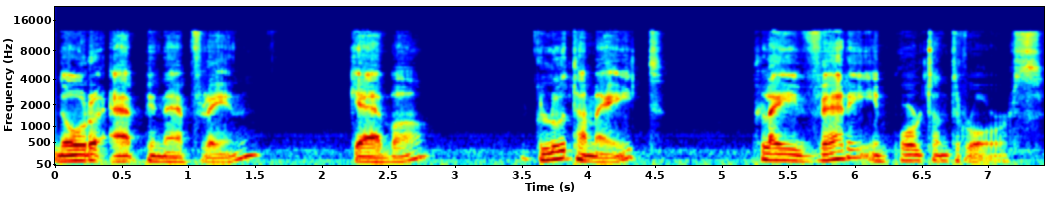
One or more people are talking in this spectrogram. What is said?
norepinephrine, GABA, glutamate play very important roles.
